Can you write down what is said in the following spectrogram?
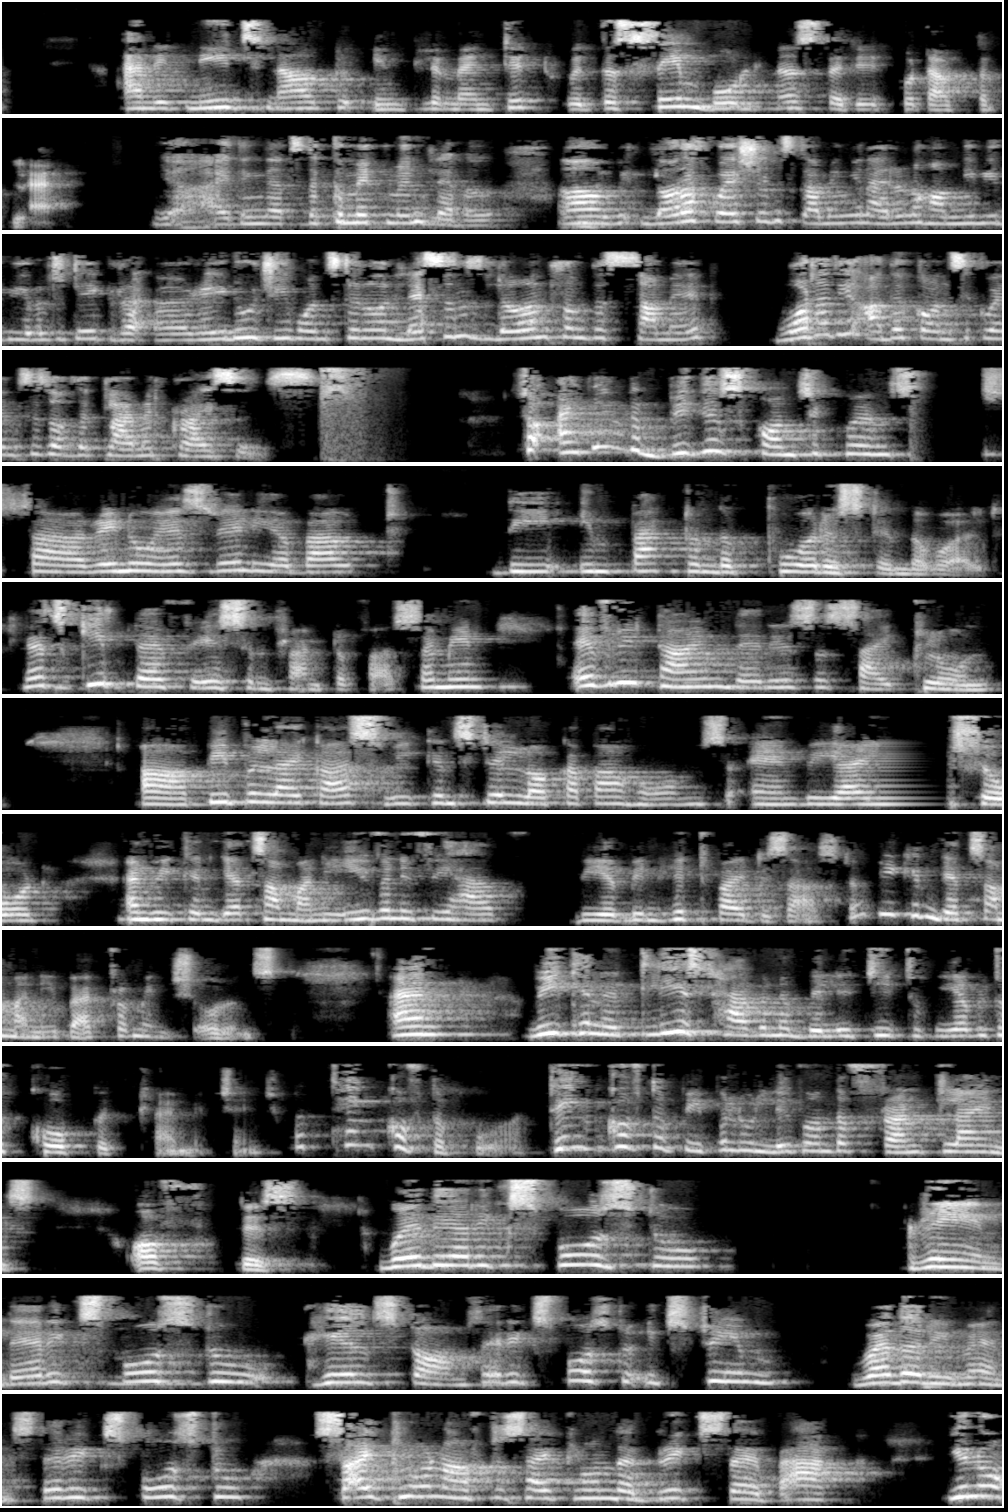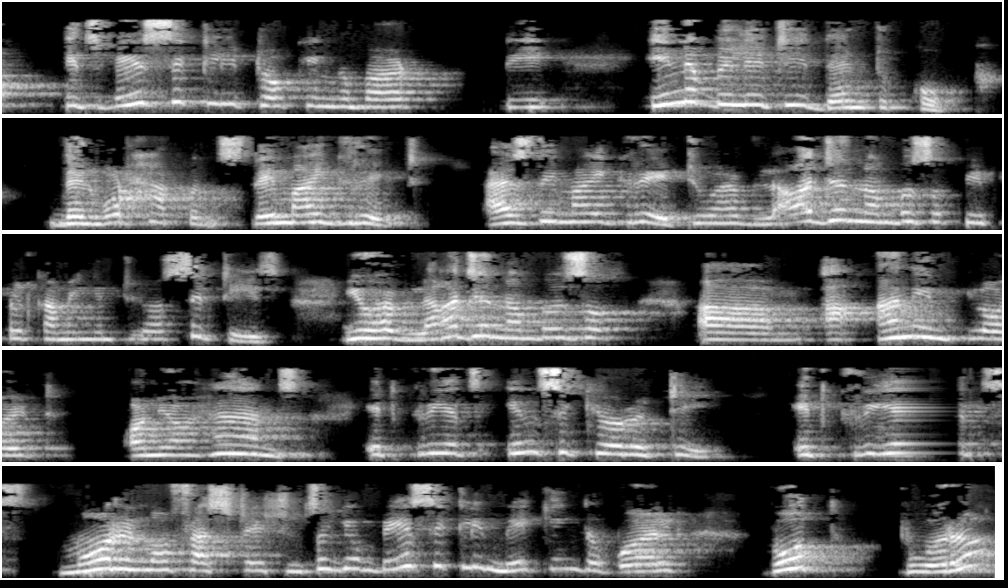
and it needs now to implement it with the same boldness that it put out the plan. Yeah, I think that's the commitment level. A uh, lot of questions coming in. I don't know how many we'll be able to take. Uh, Renu ji wants to know lessons learned from the summit. What are the other consequences of the climate crisis? So I think the biggest consequence, uh, Renu, is really about the impact on the poorest in the world. Let's keep their face in front of us. I mean, every time there is a cyclone, uh, people like us, we can still lock up our homes and we are insured and we can get some money. Even if we have, we have been hit by disaster, we can get some money back from insurance. And we can at least have an ability to be able to cope with climate change. But think of the poor. Think of the people who live on the front lines of this where they are exposed to rain, they're exposed to hailstorms, they're exposed to extreme weather events, they're exposed to cyclone after cyclone that breaks their back. You know, it's basically talking about the inability then to cope. Then what happens? They migrate. As they migrate, you have larger numbers of people coming into your cities. You have larger numbers of um, unemployed on your hands. It creates insecurity. It creates more and more frustration. So you're basically making the world both poorer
